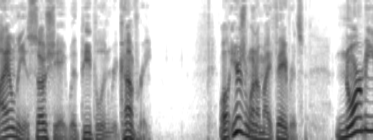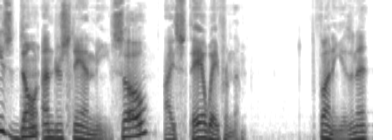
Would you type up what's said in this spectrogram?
I only associate with people in recovery. Well, here's one of my favorites Normies don't understand me, so I stay away from them. Funny, isn't it?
